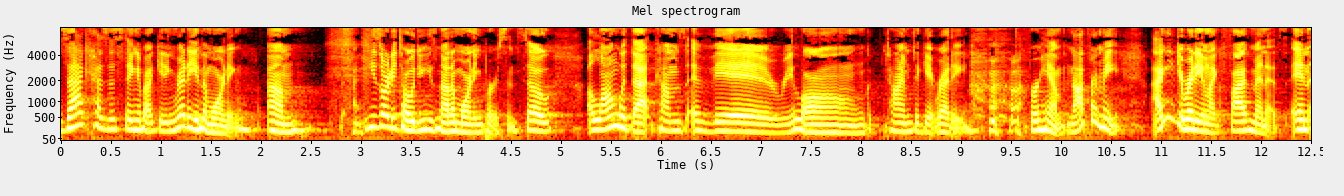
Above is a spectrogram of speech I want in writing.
Zach has this thing about getting ready in the morning. Um, he's already told you he's not a morning person. So along with that comes a very long time to get ready for him, not for me. I can get ready in like five minutes. And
